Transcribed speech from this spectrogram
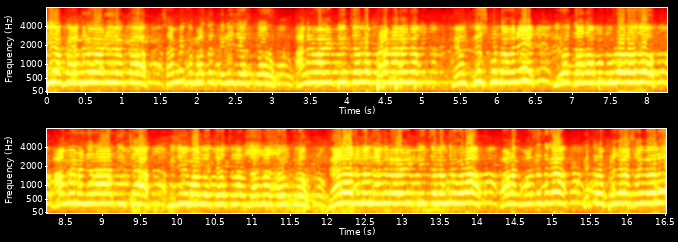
ఈ యొక్క అంగన్వాడీ యొక్క సమ్మెకు మద్దతు తెలియజేస్తున్నారు. అంగన్వాడీ టీచర్లు ప్రాణాలైన మేము తీసుకుంటామని ఈరోజు దాదాపు మూడో రోజు ఆమరణ నిరాహార దీక్ష విజయవాడలో చేస్తున్నారు ధర్నా చౌక్లో వేలాది మంది అంగన్వాడీ టీచర్లందరూ కూడా వాళ్ళకు మద్దతుగా ఇతర ప్రజా సంఘాలు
